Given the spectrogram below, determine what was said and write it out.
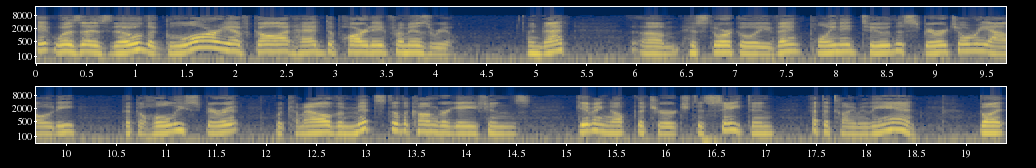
it was as though the glory of God had departed from Israel. And that um, historical event pointed to the spiritual reality that the Holy Spirit would come out of the midst of the congregations, giving up the church to Satan at the time of the end. But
